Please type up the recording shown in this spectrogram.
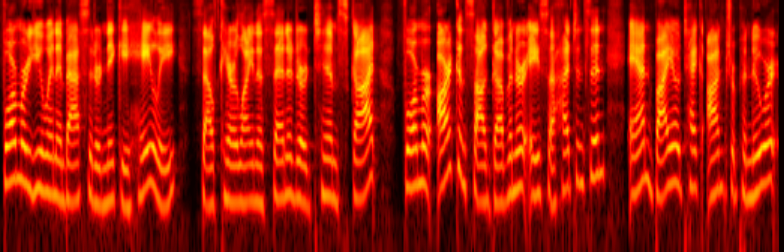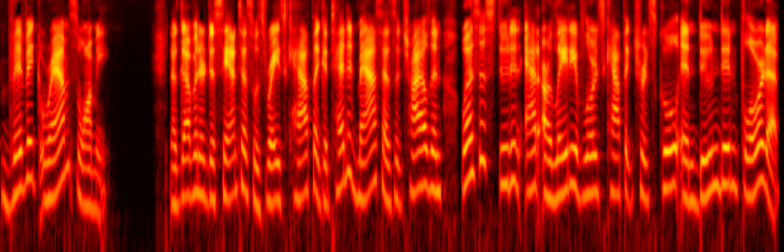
former UN Ambassador Nikki Haley, South Carolina Senator Tim Scott, former Arkansas Governor Asa Hutchinson, and biotech entrepreneur Vivek Ramaswamy. Now, Governor DeSantis was raised Catholic, attended Mass as a child, and was a student at Our Lady of Lourdes Catholic Church School in Dunedin, Florida.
